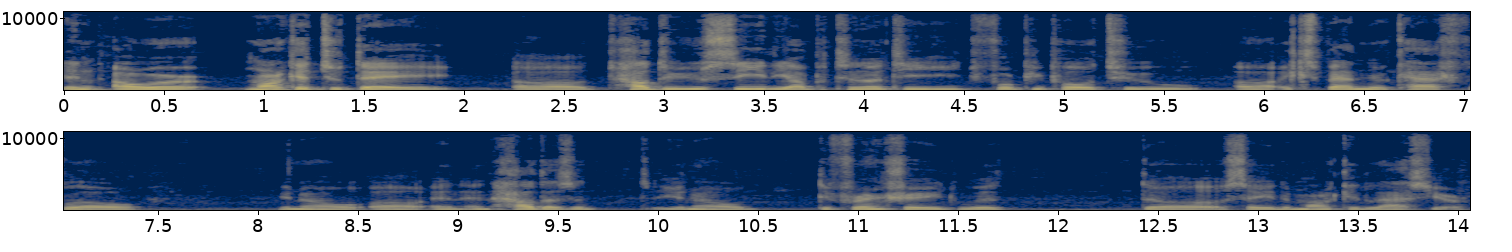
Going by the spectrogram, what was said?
in our market today, uh, how do you see the opportunity for people to uh, expand their cash flow? You know, uh, and and how does it you know differentiate with the say the market last year?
